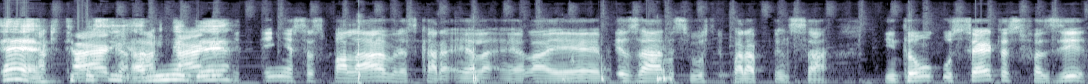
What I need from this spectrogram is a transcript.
É, a que tipo carga, assim, a, minha carga ideia. que tem essas palavras, cara, ela, ela é pesada se você parar pra pensar. Então, o certo a se fazer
